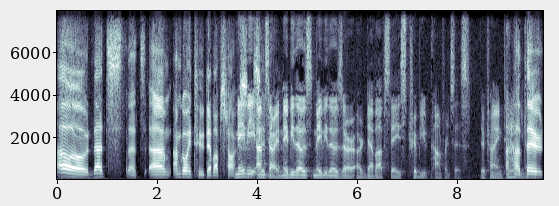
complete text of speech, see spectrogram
Oh, that's that's. Um, I'm going to DevOps talks. maybe I'm sorry. Maybe those maybe those are, are DevOps days tribute conferences. They're trying to. Uh, you know- they're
